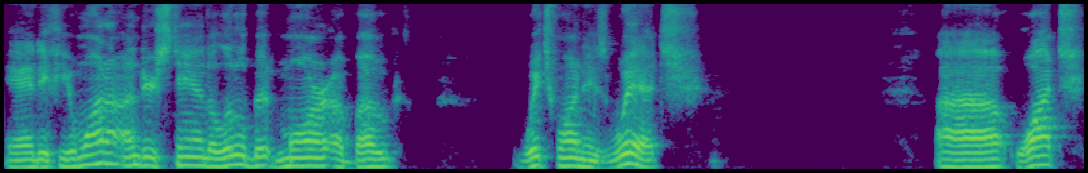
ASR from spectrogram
And if you want to understand a little bit more about which one is which, uh, watch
